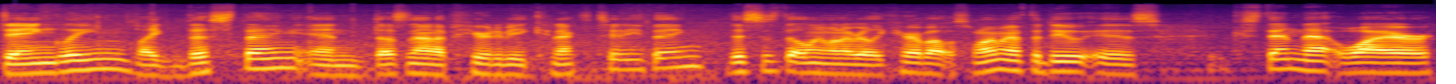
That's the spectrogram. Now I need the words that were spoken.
dangling like this thing and does not appear to be connected to anything. This is the only one I really care about. So what I'm gonna have to do is extend that wire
